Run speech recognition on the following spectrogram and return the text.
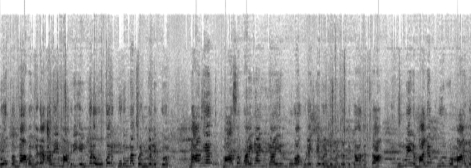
நோக்கம் தான் அவங்களோட அதே மாதிரி எங்களோட ஒவ்வொரு குடும்ப பெண்களுக்கும் நாங்கள் மாதம் பதினாயிரம் ரூபாய் உழைக்க வேண்டும்ன்றதுக்காகத்தான் உண்மையில் மனப்பூர்வமாக இந்த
